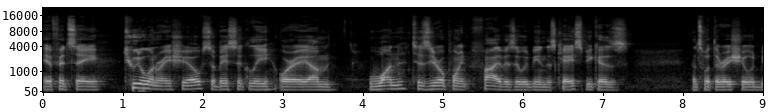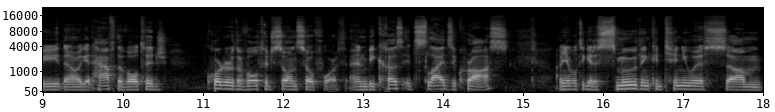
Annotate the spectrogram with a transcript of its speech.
If it's a 2 to 1 ratio, so basically, or a um, 1 to 0.5 as it would be in this case, because that's what the ratio would be, then I would get half the voltage, quarter of the voltage, so on and so forth. And because it slides across, I'm able to get a smooth and continuous um,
